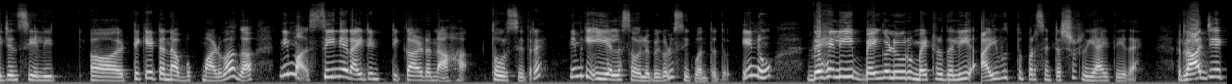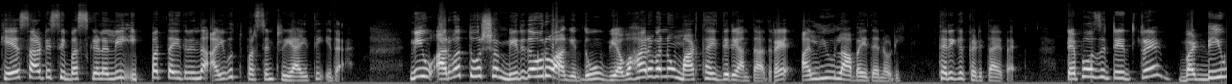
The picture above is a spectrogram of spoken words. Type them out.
ಏಜೆನ್ಸಿಯಲ್ಲಿ ಟಿಕೆಟನ್ನು ಬುಕ್ ಮಾಡುವಾಗ ನಿಮ್ಮ ಸೀನಿಯರ್ ಐಡೆಂಟಿಟಿ ಕಾರ್ಡನ್ನು ತೋರಿಸಿದ್ರೆ ನಿಮಗೆ ಈ ಎಲ್ಲ ಸೌಲಭ್ಯಗಳು ಸಿಗುವಂಥದ್ದು. ಇನ್ನು ದೆಹಲಿ, ಬೆಂಗಳೂರು ಮೆಟ್ರೋದಲ್ಲಿ ಐವತ್ತು ಪರ್ಸೆಂಟಷ್ಟು ರಿಯಾಯಿತಿ ಇದೆ. ರಾಜ್ಯ K S R T C ಬಸ್ಗಳಲ್ಲಿ ಇಪ್ಪತ್ತೈದರಿಂದ ಐವತ್ತು ಪರ್ಸೆಂಟ್ ರಿಯಾಯಿತಿ ಇದೆ. ನೀವು ಅರವತ್ತು ವರ್ಷ ಮೀರಿದವರು ಆಗಿದ್ದು ವ್ಯವಹಾರವನ್ನು ಮಾಡ್ತಾ ಇದ್ದೀರಿ ಅಂತಾದರೆ ಅಲ್ಲಿಯೂ ಲಾಭ ಇದೆ ನೋಡಿ. ತೆರಿಗೆ ಕಡಿತಾ ಇದೆ. ಡೆಪಾಸಿಟ್ ಇದ್ರೆ ಬಡ್ಡಿಯೂ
